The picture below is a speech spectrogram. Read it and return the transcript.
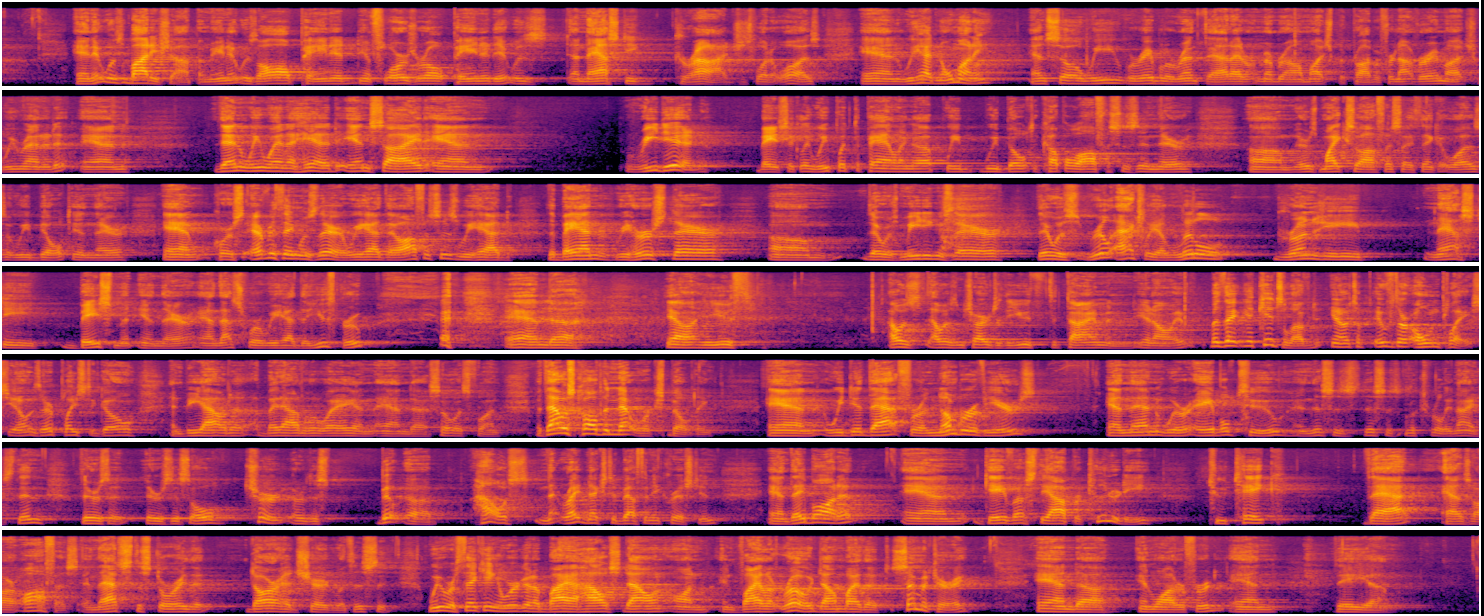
And it was a body shop. I mean, it was all painted, you know, floors were all painted. It was a nasty garage, is what it was. And we had no money. And so we were able to rent that. I don't remember how much, but probably for not very much. We rented it. And then we went ahead inside and redid, basically. We put the paneling up. We, we built a couple offices in there. Um, there's Mike's office, I think it was, that we built in there. And of course, everything was there. We had the offices, we had the band rehearsed there. Um, there was meetings there. There was real, actually a little grungy, nasty basement in there, and that's where we had the youth group. and uh, you know, youth. I was I was in charge of the youth at the time, and you know, it, but the, the, kids loved it. You know, a, it was their own place. You know, it was their place to go and be out a bit out of the way, and and uh, so it was fun. But that was called the Networks Building, and we did that for a number of years, and then we were able to. And this is this is looks really nice. Then there's a there's this old church or this uh, house right next to Bethany Christian, and they bought it and gave us the opportunity to take that as our office. And that's the story that Dar had shared with us. That we were thinking we were going to buy a house down on, in Violet Road, down by the cemetery, and uh, in Waterford, and they, uh,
